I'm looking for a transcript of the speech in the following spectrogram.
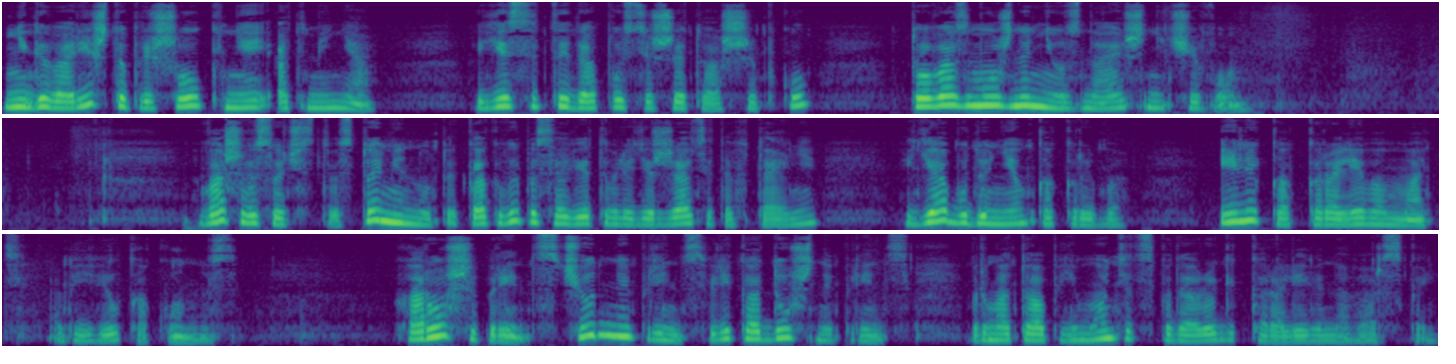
«Не говори, что пришел к ней от меня. Если ты допустишь эту ошибку, то, возможно, не узнаешь ничего». «Ваше Высочество, с той минуты, как вы посоветовали держать это в тайне, — «Я буду нем, как рыба, или как королева-мать», — объявил Коконнос. «Хороший принц, чудный принц, великодушный принц», — бормотал пьемонтец по дороге к королеве Наварской.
